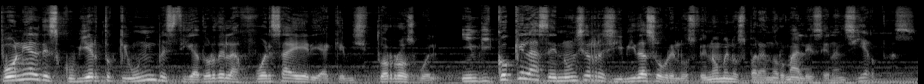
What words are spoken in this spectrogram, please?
pone al descubierto que un investigador de la Fuerza Aérea que visitó Roswell indicó que las denuncias recibidas sobre los fenómenos paranormales eran ciertas.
